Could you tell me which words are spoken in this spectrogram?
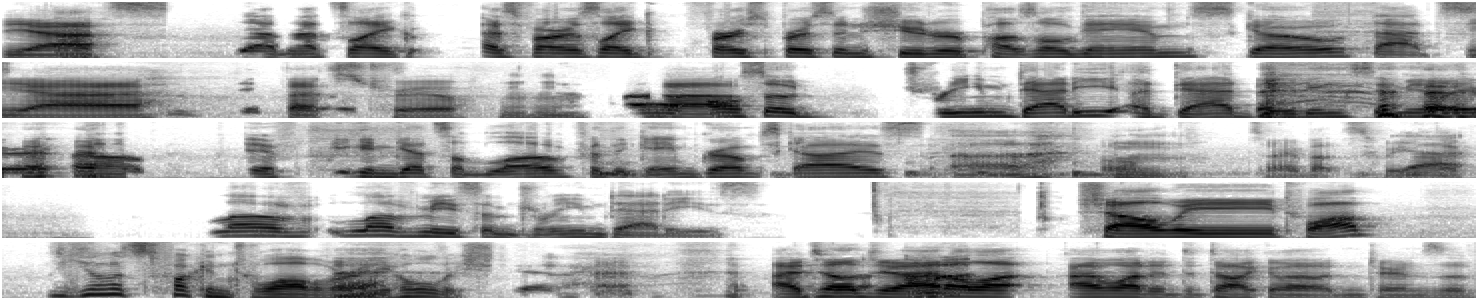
Yeah, That's yeah, that's like as far as like first person shooter puzzle games go, that's yeah, that's ridiculous. true. Mhm. Uh, Uh, also, Dream Daddy, a dad dating simulator. um, if we can get some love for the Game Grumps guys, uh, Oh. Sorry about the squeak Yeah. there. love love me some Dream Daddies. Shall we twab? Yeah, let's fucking twab already. Holy shit. I told you I I'm had a a- lot I wanted to talk about in terms of.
